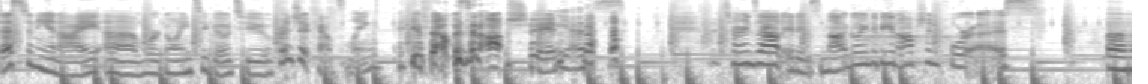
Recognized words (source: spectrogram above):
Destiny and I um, were going to go to friendship counseling if that was an option. yes. Turns out it is not going to be an option for us. Uh,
